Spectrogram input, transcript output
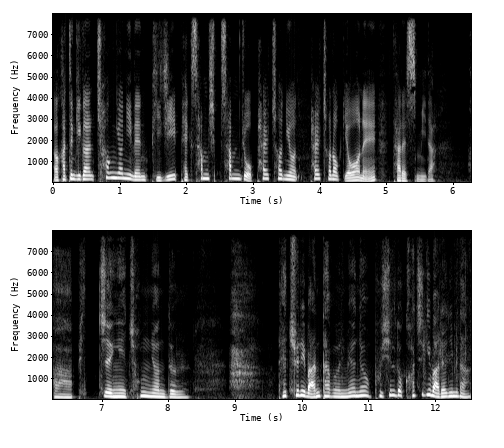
어, 같은 기간 청년이 낸 빚이 133조 8천여 8천억 여원에 달했습니다. 아, 빚쟁이 청년들. 하... 대출이 많다 보면요 부실도 커지기 마련입니다.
